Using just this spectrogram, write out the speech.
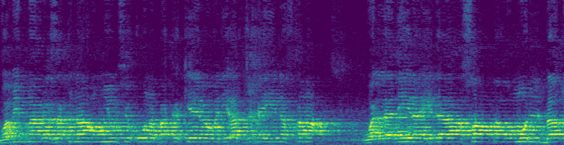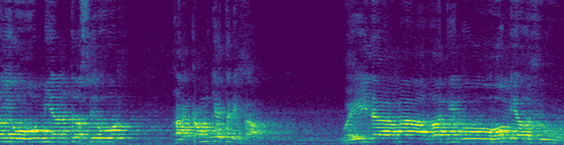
ومما رزقناهم ينفقون بك كيبي وغدي أرجخي نفخنا والذين إذا أصابهم البغي هم ينتصرون. خركم كترها وإذا ما غضبوا هم يغفرون.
